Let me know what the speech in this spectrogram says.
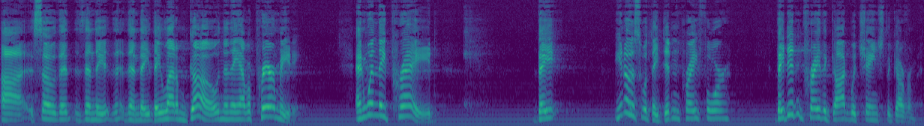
uh, so that, then, they, then they, they let them go, and then they have a prayer meeting. And when they prayed, they, you notice what they didn't pray for? They didn't pray that God would change the government.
